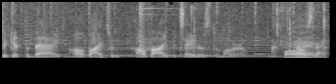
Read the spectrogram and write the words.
to get the bag, I'll buy to, I'll buy potatoes tomorrow. How's that?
